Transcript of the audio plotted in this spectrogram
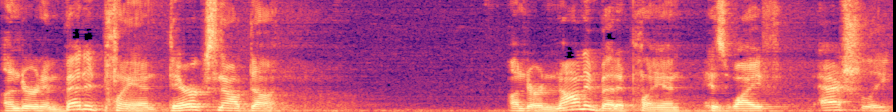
Under an embedded plan, Derek's now done. Under a non-embedded plan, his wife, Ashley,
